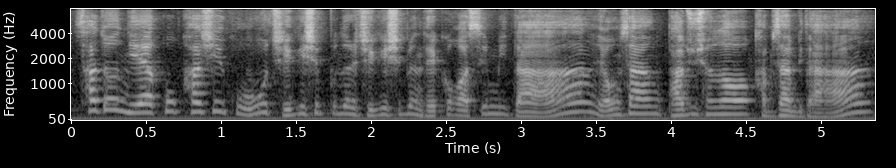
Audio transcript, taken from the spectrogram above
사전 예약 꼭 하시고 즐기실 분들 즐기시면 될 것 같습니다. 영상 봐주셔서 감사합니다.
